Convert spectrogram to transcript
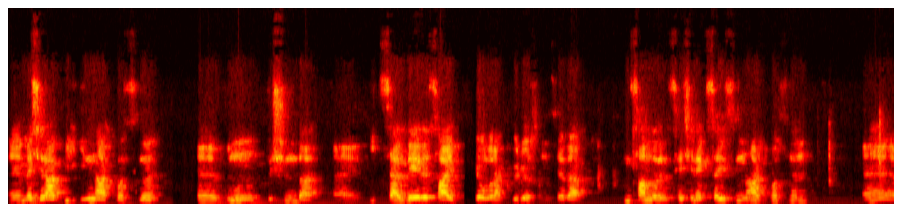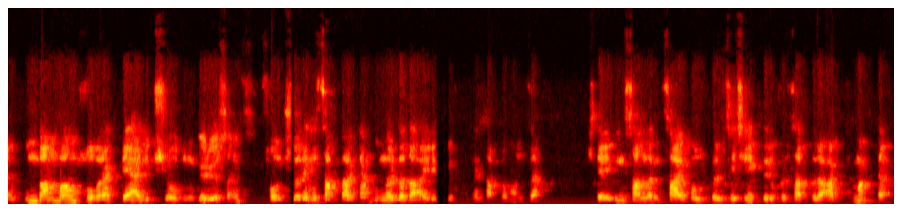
e, mesela bilginin artmasını e, bunun dışında e, içsel değere sahip bir şey olarak görüyorsanız ya da insanların seçenek sayısının artmasının e, bundan bağımsız olarak değerli bir şey olduğunu görüyorsanız sonuçları hesaplarken bunları da dahil ediyorsunuz hesaplamanıza. İşte insanların sahip oldukları seçenekleri, fırsatları arttırmak da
